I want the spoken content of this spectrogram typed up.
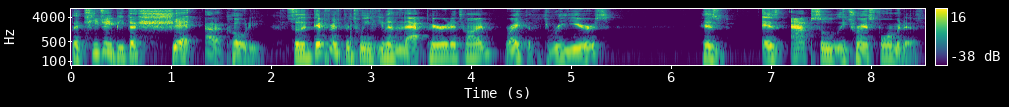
but TJ beat the shit out of Cody. So the difference between even that period of time, right, the three years, his is absolutely transformative.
